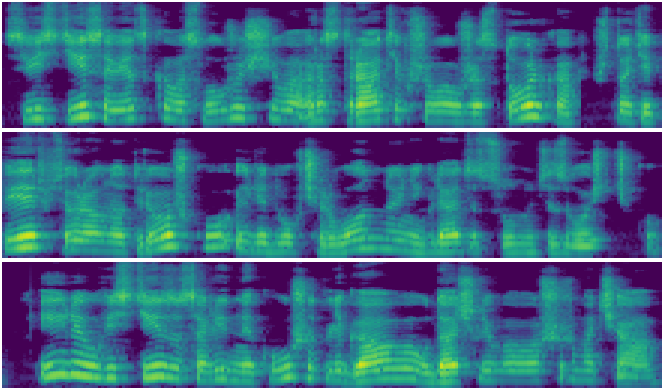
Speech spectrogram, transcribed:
свести советского служащего, растратившего уже столько, что теперь все равно трешку или двухчервонную, не глядя, сунуть извозчику. Или увести за солидный куш от легавого, удачливого шермача.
